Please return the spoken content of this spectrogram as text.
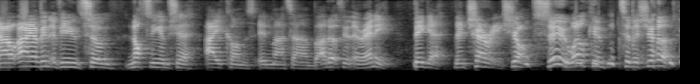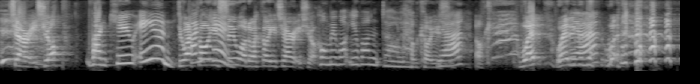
Now, I have interviewed some Nottinghamshire icons in my time, but I don't think there are any bigger than Charity Shop. Sue, welcome to the show, Charity Shop. Thank you, Ian. Do I Thank call you Sue or do I call you Charity Shop? Call me what you want, darling. I'll call you yeah? Sue. Okay. Where, where did Yeah? the...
